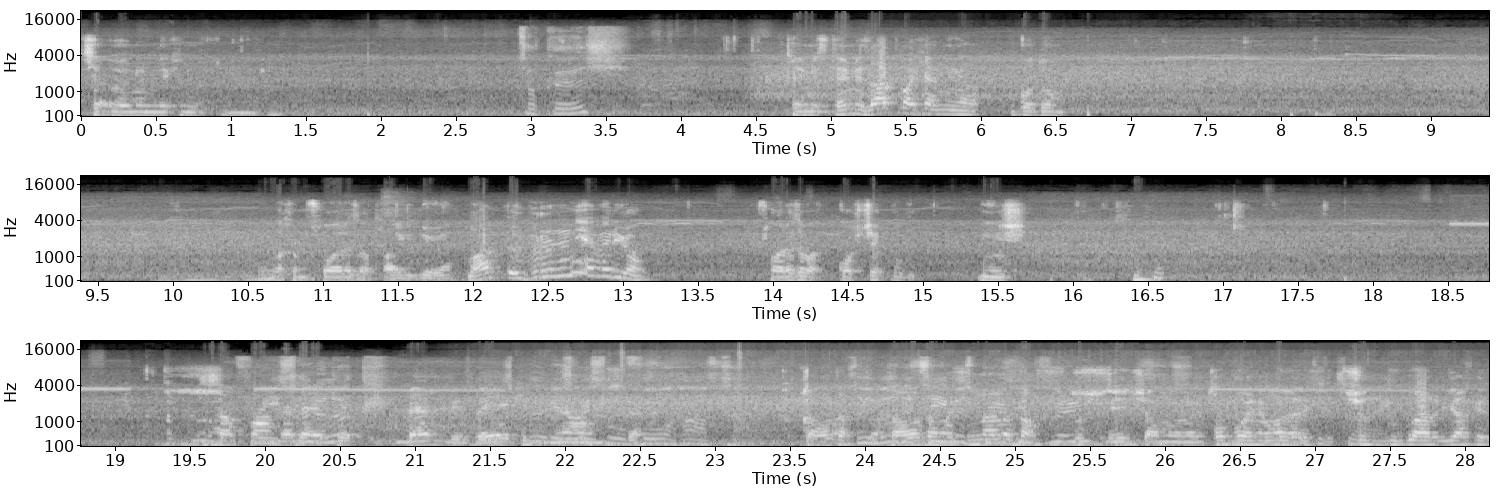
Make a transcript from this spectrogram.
Sen önündekini tutun. Tokuş. Temiz temiz atma kendini kodum. Bakın Suarez hata gidiyor ya. Lan öbürünü niye veriyorsun? Suarez'e bak koşacak bu. İniş. Safvan'da belki Berk bir B ekibi Blown ne almışlar. Whistle for half-time. Galata, Galata maçından da geçiyor amına koyayım. Top oynamaları, şutlar yakın.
